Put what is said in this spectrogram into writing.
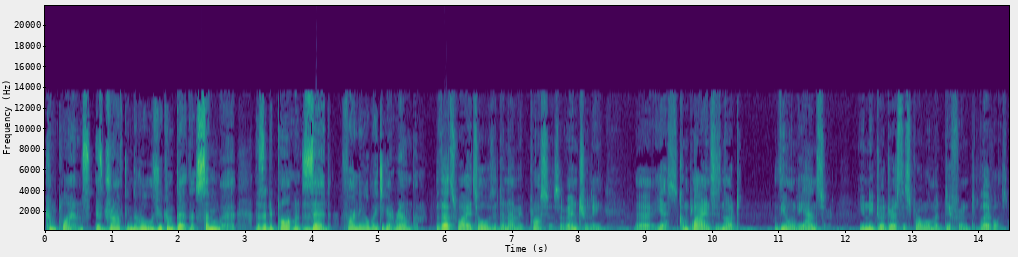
compliance, is drafting the rules, you can bet that somewhere there's a Department Z finding a way to get round them. That's why it's always a dynamic process. Eventually, uh, yes, compliance is not the only answer. You need to address this problem at different levels.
